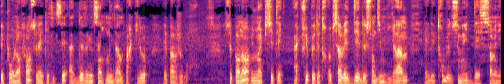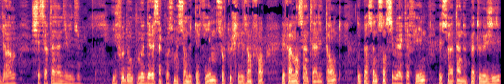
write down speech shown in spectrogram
et pour l'enfant, cela a été fixé à 2,5 mg par kilo et par jour. Cependant, une anxiété accrue peut être observée dès 210 mg et des troubles du sommeil dès 100 mg chez certains individus. Il faut donc modérer sa consommation de caféine, surtout chez les enfants, les femmes enceintes et allaitantes, les personnes sensibles à la caféine et ceux atteints de pathologies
